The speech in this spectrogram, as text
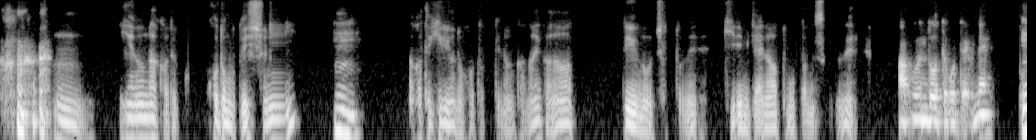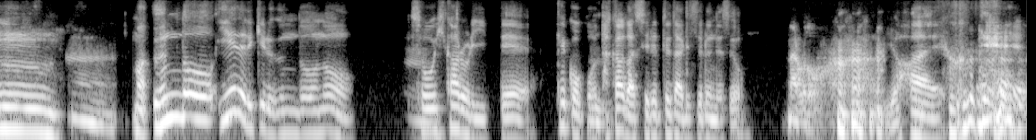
うん。家の中で子供と一緒にうん。なんかできるようなことってなんかないかなっていうのをちょっとね、聞いてみたいなと思ったんですけどね。あ、運動ってことだよね。うーん。うん。まあ運動家でできる運動の消費カロリーって結構こううんたかが知れてたりするんですよ。なるほど。いや、はい。で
